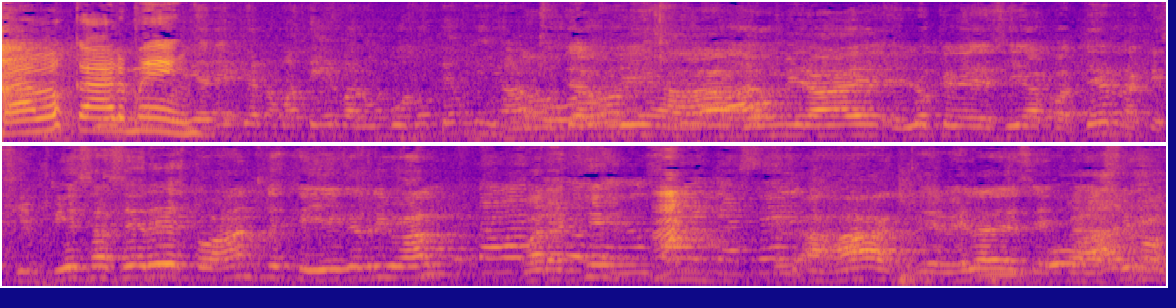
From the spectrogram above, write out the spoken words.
Vamos, Carmen. No te aflijas, ah, vos mirá, es lo que le decía a Paterna, que si empieza a hacer esto antes que llegue el rival, ¿para qué? No hacer. Ajá, se ve la desesperación.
